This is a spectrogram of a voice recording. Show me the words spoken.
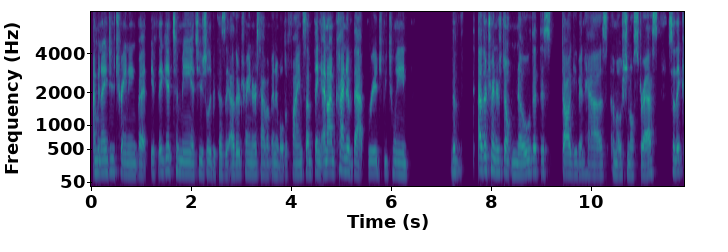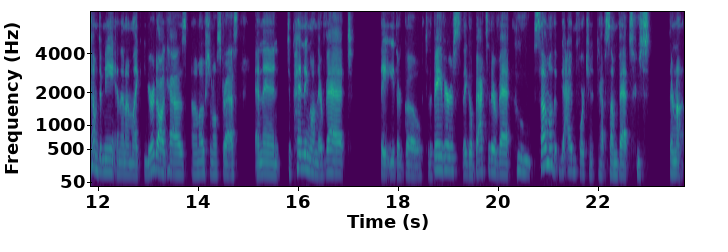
I mean, I do training, but if they get to me, it's usually because the other trainers haven't been able to find something. And I'm kind of that bridge between the other trainers don't know that this dog even has emotional stress. So they come to me and then I'm like, your dog has emotional stress. And then depending on their vet, they either go to the behaviors, they go back to their vet, who some of the, I'm fortunate to have some vets who they're not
